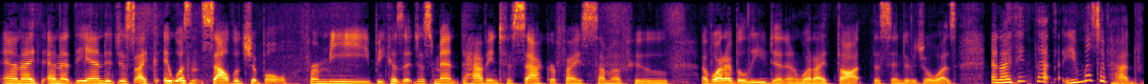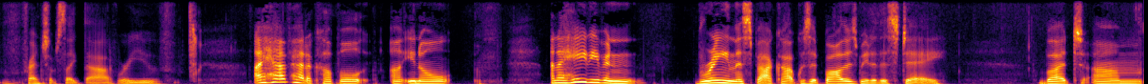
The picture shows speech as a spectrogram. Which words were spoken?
and I and at the end, it just I it wasn't salvageable for me because it just meant having to sacrifice some of who of what I believed in and what I thought this individual was. And I think that you must have had friendships like that where you've I have had a couple, uh, you know, and I hate even bringing this back up because it bothers me to this day. But um,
